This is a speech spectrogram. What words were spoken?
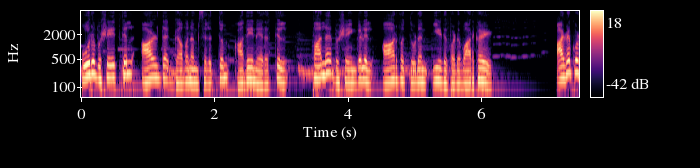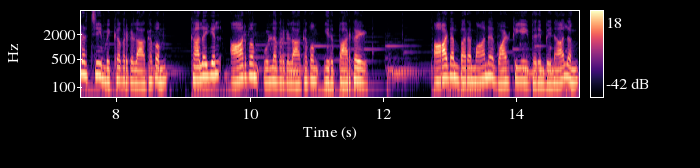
ஒரு விஷயத்தில் ஆழ்ந்த கவனம் செலுத்தும் அதே நேரத்தில் பல விஷயங்களில் ஆர்வத்துடன் ஈடுபடுவார்கள். அழகுணர்ச்சி மிக்கவர்களாகவும் கலையில் ஆர்வம் உள்ளவர்களாகவும் இருப்பார்கள். ஆடம்பரமான வாழ்க்கையை விரும்பினாலும்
